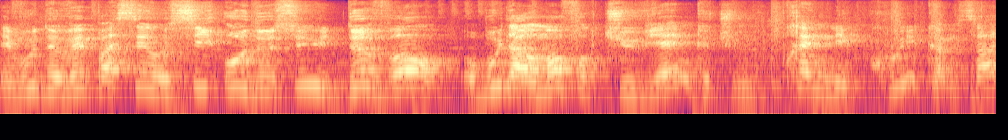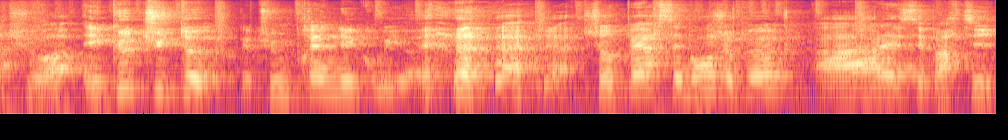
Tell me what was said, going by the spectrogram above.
Et vous devez passer aussi au-dessus, devant. Au bout d'un moment, faut que tu viennes, que tu me prennes les couilles comme ça, tu vois, et que tu te... Que tu me prennes les couilles, ouais. Chopper, c'est bon, je peux? Allez, c'est parti.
